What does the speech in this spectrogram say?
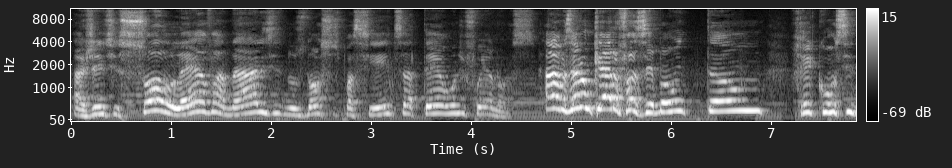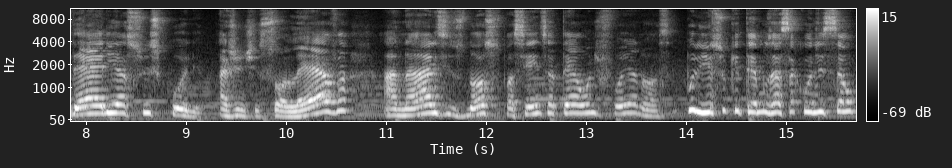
a gente só leva análise nos nossos pacientes até onde foi a nossa. Ah, mas eu não quero fazer. Bom, então reconsidere a sua escolha. A gente só leva análise dos nossos pacientes até onde foi a nossa. Por isso que temos essa condição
